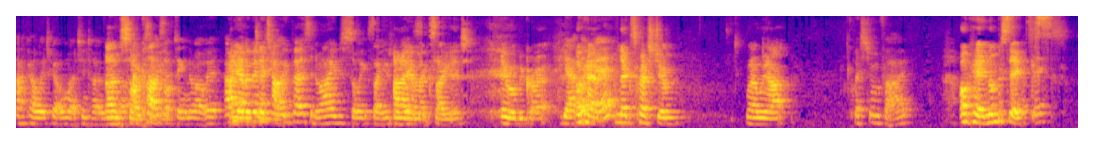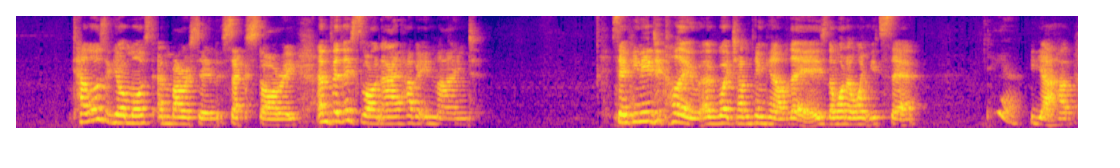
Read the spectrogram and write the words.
I can't wait to get all matching tattoos. I'm now. so I can't excited. stop thinking about it. I've I never been a genuinely- tattoo person, and I'm just so excited. For I this. am excited. It will be great. Yeah. Okay, Okay. next question. Where we at? Question five. Okay, number six. Six. Tell us your most embarrassing sex story. And for this one, I have it in mind. So if you need a clue of which I'm thinking of, that is the one I want you to say. Yeah. Yeah, I have.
